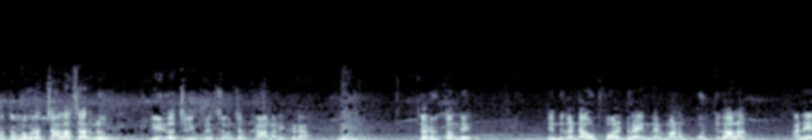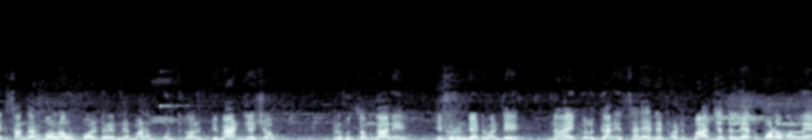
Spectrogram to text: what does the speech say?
గతంలో కూడా చాలా సార్లు నీళ్ళు వచ్చినాయి ప్రతి సంవత్సరం కామన్ ఇక్కడ. జరుగుతుంది. ఎందుకంటే అవుట్ ఫాల్ డ్రైన్ నిర్మాణం పూర్తి కాల. అనేక సందర్భాల్లో అవుట్ ఫాల్ డ్రైన్ నిర్మాణం పూర్తి కావాలి డిమాండ్ చేశాం. ప్రభుత్వం కానీ ఇక్కడ ఉండేటువంటి నాయకులకు కానీ సరైనటువంటి బాధ్యత లేకపోవడం వల్లనే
